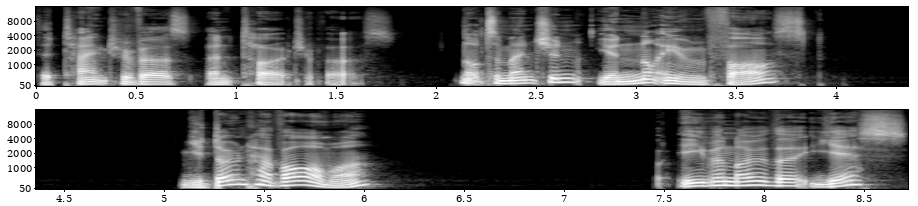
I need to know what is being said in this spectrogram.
the tank traverse, and turret traverse. Not to mention, you're not even fast. You don't have armor. Even though that, yes,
